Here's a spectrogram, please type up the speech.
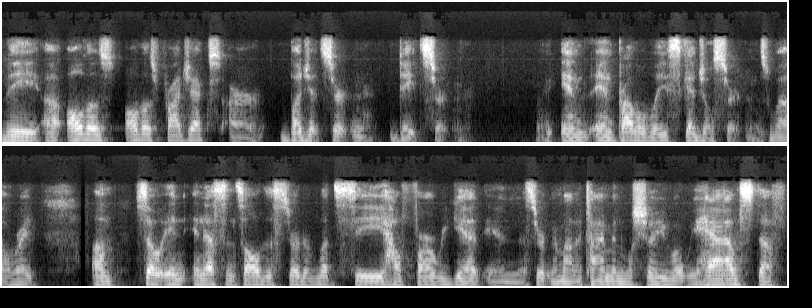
the uh, all those all those projects are budget certain, date certain, right? and and probably schedule certain as well, right? Um, so in, in essence, all this sort of let's see how far we get in a certain amount of time and we'll show you what we have stuff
